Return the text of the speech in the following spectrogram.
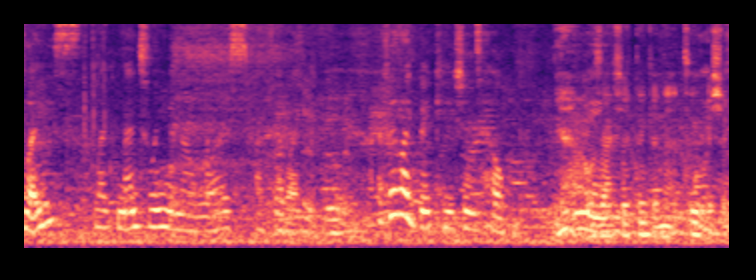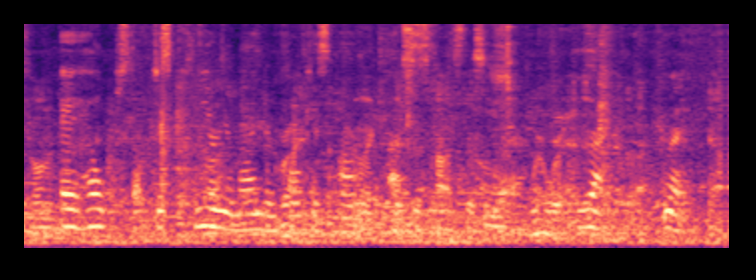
place, like mentally than I was. I feel like I feel like vacations help. Yeah, I was actually thinking that too. We should go on. It helps like just clear your mind and Right. focus on like, us. this is us. This is Yeah. where we're headed. Right. Right. Yeah.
